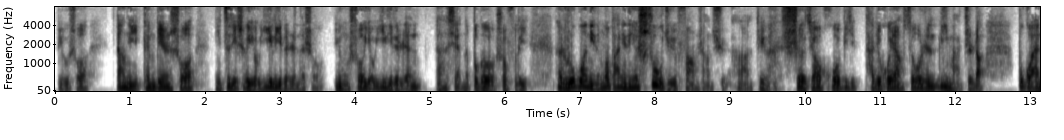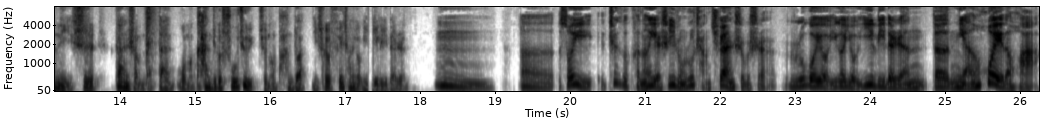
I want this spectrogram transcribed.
比如说。当你跟别人说你自己是个有毅力的人的时候，用说有毅力的人啊，显得不够有说服力。那如果你能够把你那些数据放上去啊，这个 社交货币，它就会让所有人立马知道，不管你是干什么的，但我们看这个数据就能判断你是个非常有毅力的人。嗯，呃，所以这个可能也是一种入场券，是不是？如果有一个有毅力的人的年会的话，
